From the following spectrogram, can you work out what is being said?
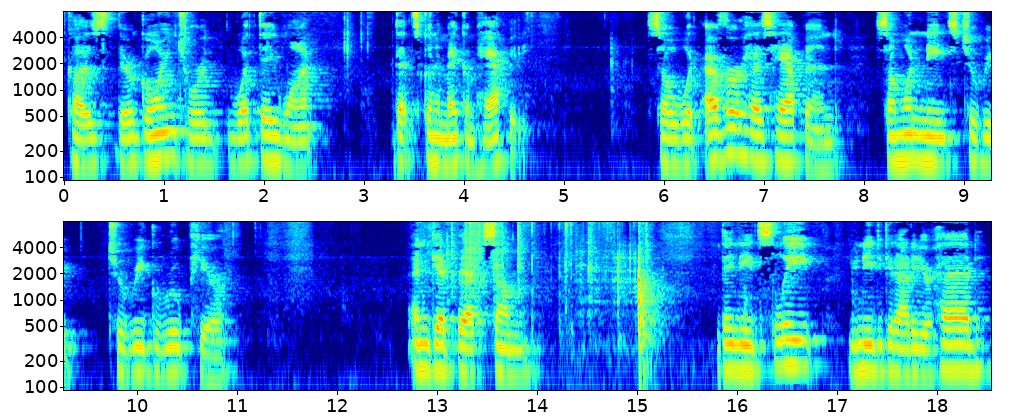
Because they're going toward what they want that's going to make them happy. So whatever has happened, someone needs to re to regroup here and get back some. They need sleep. You need to get out of your head.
